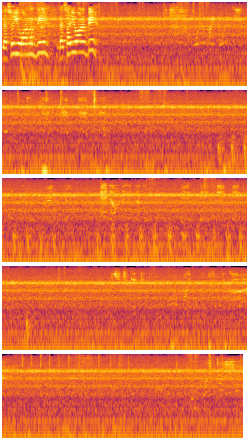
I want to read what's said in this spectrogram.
That's what you wanna be? That's how you wanna be? What the heck?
